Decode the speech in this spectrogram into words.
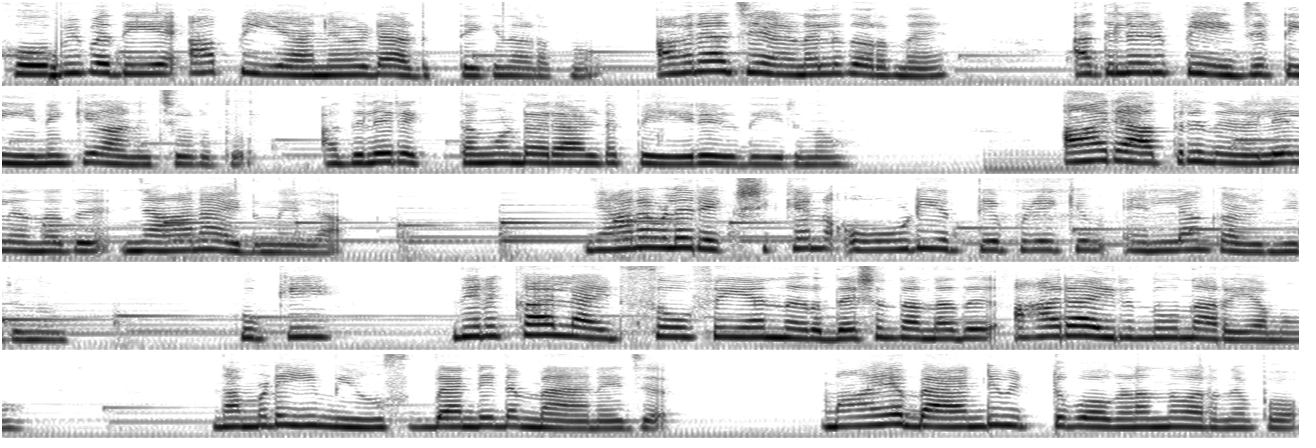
ഹോബി പതിയെ ആ പിയാനോയുടെ അടുത്തേക്ക് നടന്നു. അവൻ ആ ജേണൽ തുറന്ന് അതിലൊരു പേജ് ടീനയ്ക്ക് കാണിച്ചു കൊടുത്തു. അതിൽ രക്തം കൊണ്ട് ഒരാളുടെ പേര് എഴുതിയിരുന്നു. ആ രാത്രി നിഴലിൽ നിന്നത് ഞാനായിരുന്നില്ല. ഞാൻ അവളെ രക്ഷിക്കാൻ ഓടിയെത്തിയപ്പോഴേക്കും എല്ലാം കഴിഞ്ഞിരുന്നു. കുക്കി നിനക്ക് ആ ലൈറ്റ്സ് ഓഫ് ചെയ്യാൻ നിർദ്ദേശം തന്നത് ആരായിരുന്നു എന്നറിയാമോ? നമ്മുടെ ഈ മ്യൂസിക് ബാൻഡിന്റെ മാനേജർ. മായ ബാൻഡ് വിട്ടുപോകണം എന്ന് പറഞ്ഞപ്പോൾ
